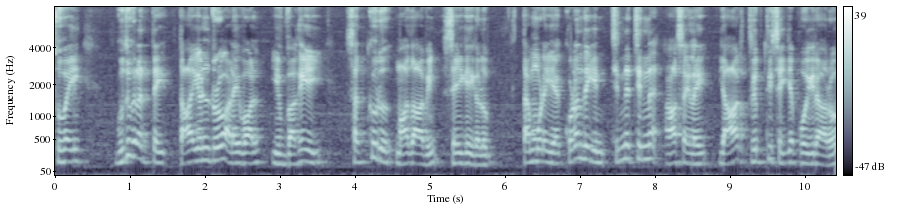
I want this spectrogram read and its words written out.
சுவை? குதூகலத்தை தாயொன்றோ அடைவாள் இவ்வகையை சத்குரு மாதாவின் செய்கைகளும். தம்முடைய குழந்தையின் சின்ன சின்ன ஆசைகளை யார் திருப்தி செய்யப் போகிறாரோ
